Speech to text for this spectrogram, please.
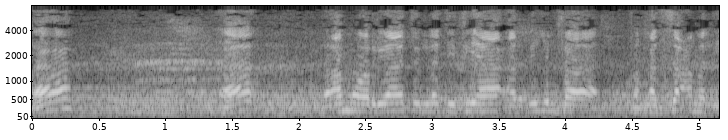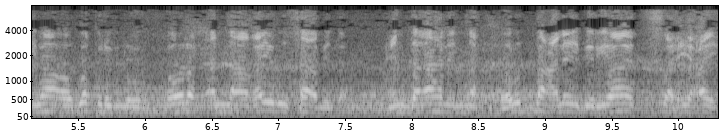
ها؟ ها؟ وأما الرواية التي فيها الرجل فقد زعم الإمام أبو بكر بن مورك أنها غير ثابتة عند أهل النقد ورد عليه برواية الصحيحين.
